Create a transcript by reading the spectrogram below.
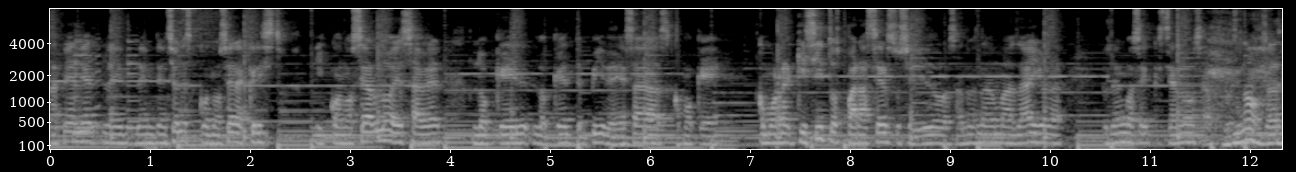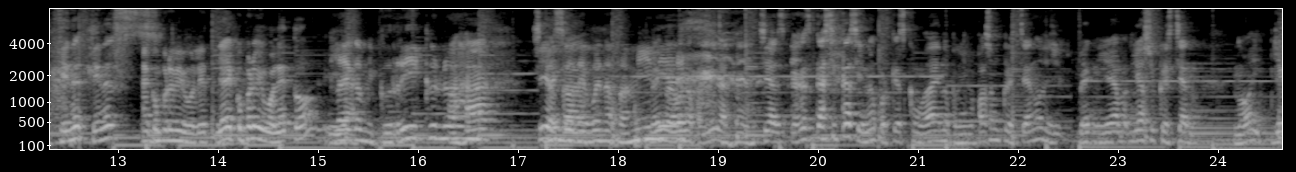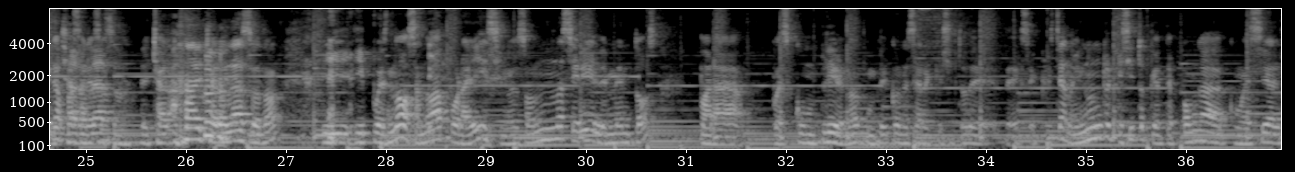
Al final la, la, intención es conocer a Cristo y conocerlo es saber lo que él, lo que él te pide, esas como que como requisitos para ser su seguidor, o sea, no es nada más, ay, ahora pues vengo a ser cristiano, o sea, pues no, o sea, tienes, tienes... Ya compré mi boleto. Ya compré mi boleto. Y Traigo mi currículum. Ajá. Sí, vengo o sea, de buena familia. Vengo de buena familia. Sí, es casi, casi, ¿no? Porque es como, ay, no, pues mi papá es un cristiano y ven, ya, ya, soy cristiano, ¿no? Y llega a pasar eso. El, char, ajá, el charolazo, ¿no? Y, y pues no, o sea, no va por ahí, sino son una serie de elementos para pues cumplir, ¿no? Cumplir con ese requisito de, de, ser cristiano. Y no un requisito que te ponga, como decía el,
